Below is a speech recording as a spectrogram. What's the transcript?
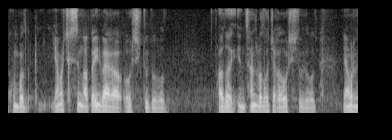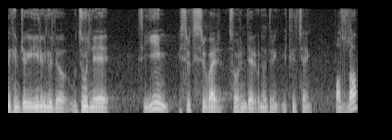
хүн бол ямар ч гэсэн одоо энэ байгаа өөрчлөлтүүд бол одоо энэ санал болгож байгаа өөрчлөлтүүд бол ямар нэг хэмжээгийн эерэг нөлөө үзүүлнэ. Ийм эсрэг тесрэг байр суурин дээр өнөөдрийн мэтгэл цайн боллоо.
